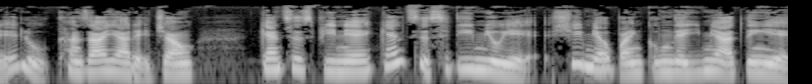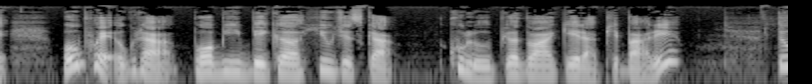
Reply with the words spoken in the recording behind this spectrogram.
တယ်လို့ခန်းစားရတဲ့အကြောင်း Kansas ပြည်နယ် Kansas City မြို့ရဲ့ရှေ့မြောက်ပိုင်းကုန်သည်ကြီးများအသင်းရဲ့ဘုတ်ဖွဲ့ဥက္ကဋ္ဌ Bobby Baker Hughes ကခုလိုပြောသွားခဲ့တာဖြစ်ပါတယ်။သူ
